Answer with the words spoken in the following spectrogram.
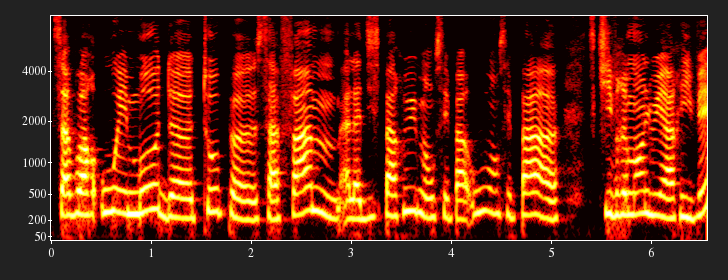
savoir où est Maud, euh, Taupe, euh, sa femme, elle a disparu, mais on ne sait pas où, on ne sait pas ce qui vraiment lui est arrivé.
